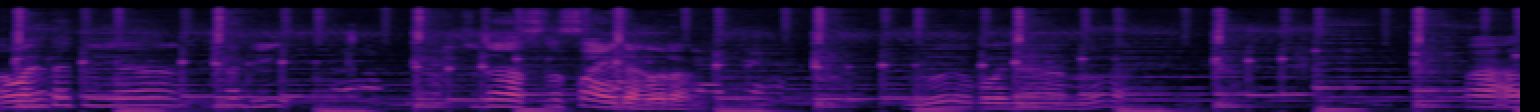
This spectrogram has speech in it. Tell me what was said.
Bawahnya itu ya tadi sudah selesai dah orang. Dulu pokoknya anu. Ah,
